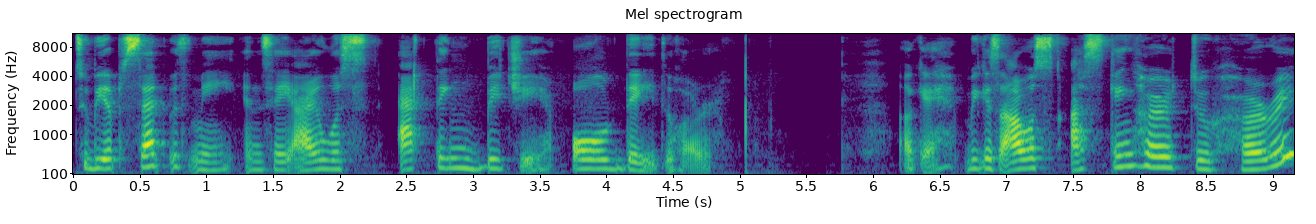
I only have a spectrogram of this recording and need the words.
to be upset with me and say I was acting bitchy all day to her. Okay, because I was asking her to hurry.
